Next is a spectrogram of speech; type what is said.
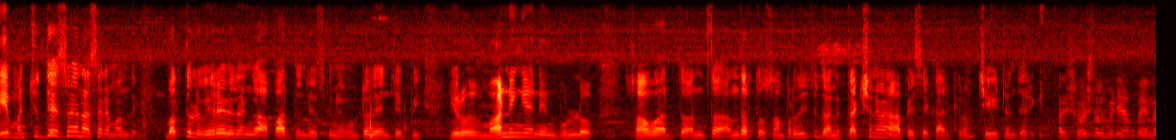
ఏ మంచి ఉద్దేశమైనా సరే మంది భక్తులు వేరే విధంగా అపార్థం చేసుకునే ఉంటుంది అని చెప్పి ఈరోజు మార్నింగే నేను గుళ్ళో స్వామివారితో అంతా అందరితో సంప్రదించి దాన్ని తక్షణమే ఆపేసే కార్యక్రమం చేయటం జరిగింది. సోషల్ మీడియా పైన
